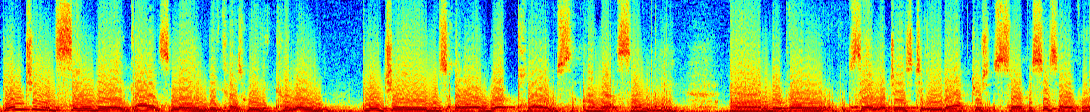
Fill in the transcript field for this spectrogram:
Blue Jean Sunday got its name because we come in blue jeans or work clothes on that Sunday. And we bring sandwiches to eat after service is over.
